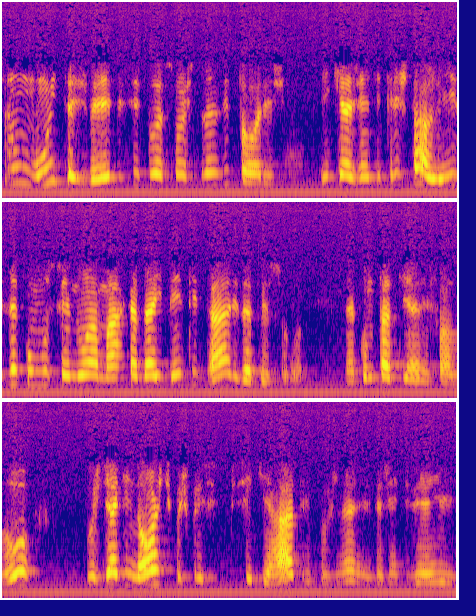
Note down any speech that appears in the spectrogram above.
são muitas vezes situações transitórias e que a gente cristaliza como sendo uma marca da identidade da pessoa. Né? Como Tatiane falou, os diagnósticos psiquiátricos, né, que a gente vê aí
